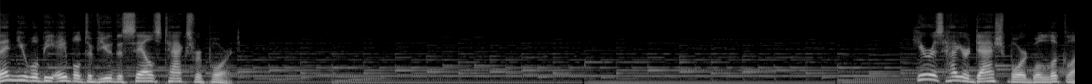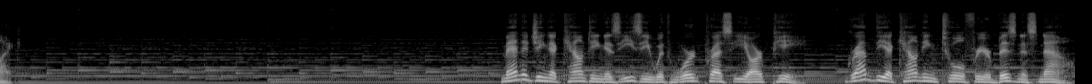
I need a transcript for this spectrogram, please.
Then you will be able to view the sales tax report. Here is how your dashboard will look like. Managing accounting is easy with WordPress ERP. Grab the accounting tool for your business now.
